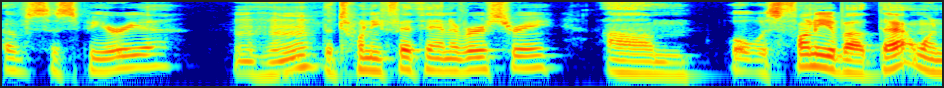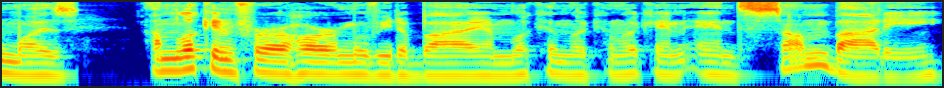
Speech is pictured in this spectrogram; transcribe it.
of Suspiria? Mm-hmm. the 25th anniversary. Um, what was funny about that one was I'm looking for a horror movie to buy. I'm looking, looking, looking, and somebody,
